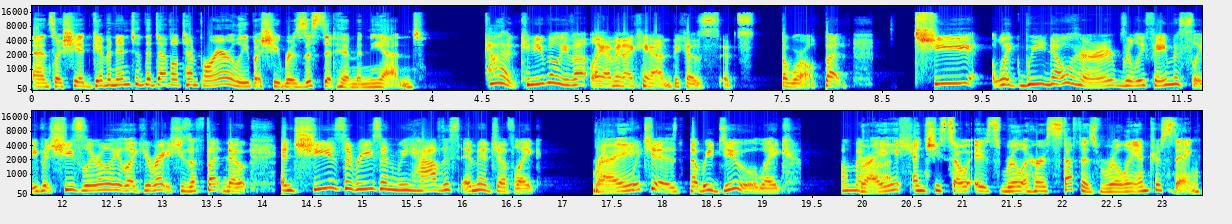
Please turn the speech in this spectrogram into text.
and so she had given in to the devil temporarily but she resisted him in the end God, can you believe that? Like, I mean, I can because it's the world, but she, like, we know her really famously, but she's literally, like, you're right. She's a footnote, and she is the reason we have this image of, like, right witches that we do. Like, oh my right gosh. and she's so it's real her stuff is really interesting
